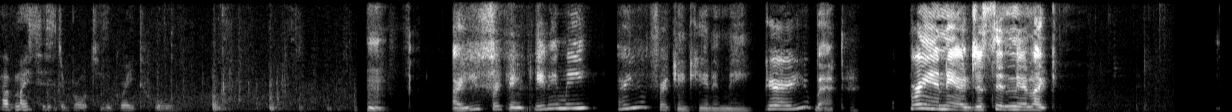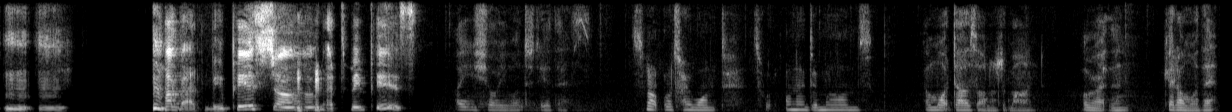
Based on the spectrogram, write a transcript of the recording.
Have my sister brought to the Great Hall. Hmm. Are you freaking kidding me? Are you freaking kidding me? Girl, you about to praying there, just sitting there like, mm-mm. I'm about to be pissed, Sean. I'm about to be pissed. Are you sure you want to do this? It's not what I want. It's what honor demands. And what does honor demand? All right then, get on with it.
